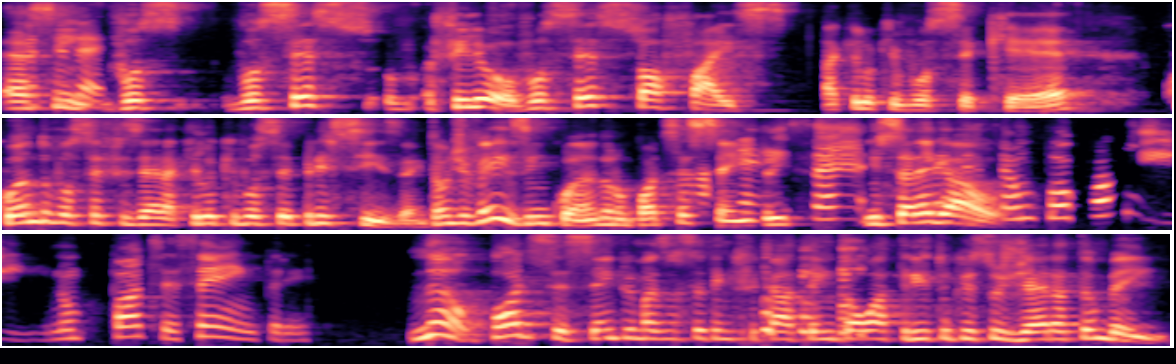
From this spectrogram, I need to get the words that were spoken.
é assim, você, você, filho, você só faz aquilo que você quer quando você fizer aquilo que você precisa. Então, de vez em quando, não pode ser ah, sempre. Isso é, isso é legal. Isso é um pouco ali. Não pode ser sempre? Não, pode ser sempre, mas você tem que ficar atento ao atrito que isso gera também.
